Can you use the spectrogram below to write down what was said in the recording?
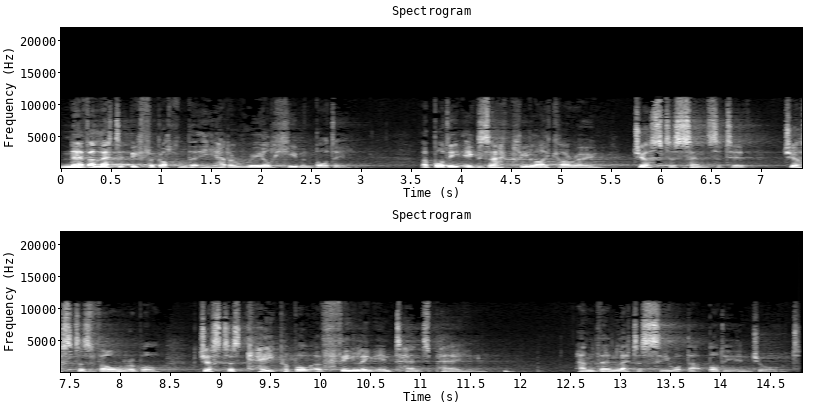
Never let it be forgotten that he had a real human body, a body exactly like our own, just as sensitive, just as vulnerable, just as capable of feeling intense pain and then let us see what that body endured.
